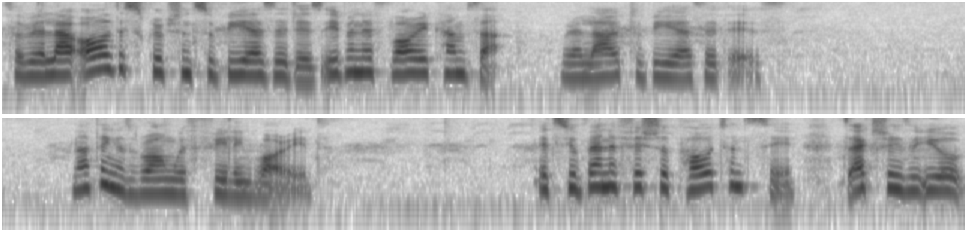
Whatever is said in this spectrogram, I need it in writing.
So we allow all descriptions to be as it is. Even if worry comes up, we allow it to be as it is. Nothing is wrong with feeling worried. It's your beneficial potency. It's actually the, your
